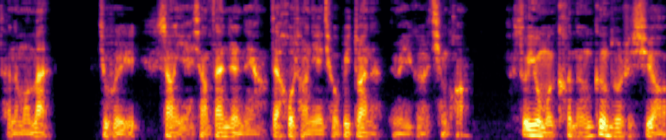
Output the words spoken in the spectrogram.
它那么慢，就会上演像三振那样在后场粘球被断的那么一个情况。所以我们可能更多是需要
